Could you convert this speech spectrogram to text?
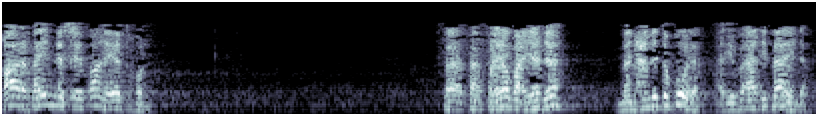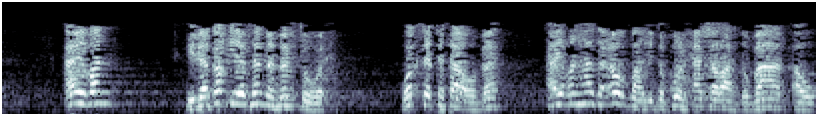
قال فإن الشيطان يدخل. فيضع يده منعا لدخوله هذه هذه فائدة. أيضا إذا بقي فمه مفتوح وقت تثاؤبه أيضا هذا عرضة لدخول حشرة ذباب أو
